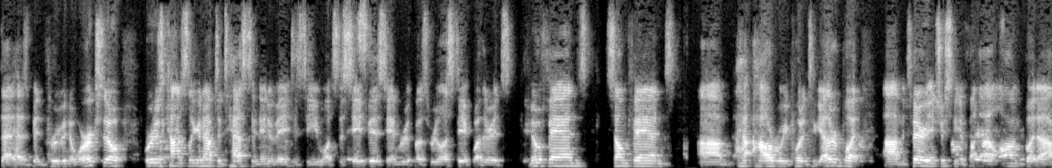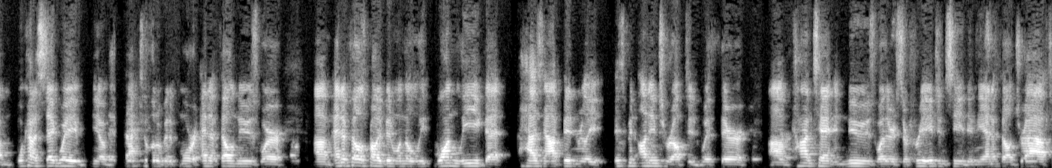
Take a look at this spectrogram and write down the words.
that has been proven to work. So we're just constantly going to have to test and innovate to see what's the safest and most realistic, whether it's no fans, some fans, um, however we put it together. But um, it's very interesting to follow that along. But um, we'll kind of segue, you know, back to a little bit of more NFL news, where um, NFL has probably been one of the one league that has not been really it's been uninterrupted with their um, content and news, whether it's their free agency, then the NFL draft,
